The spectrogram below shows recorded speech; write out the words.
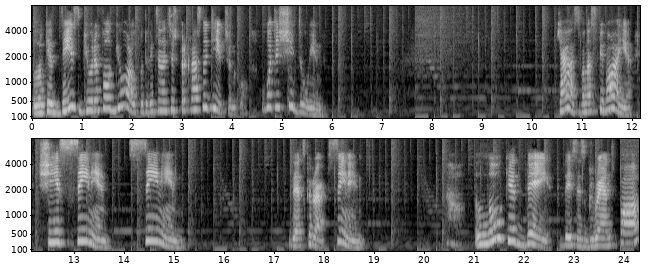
Look at this beautiful girl. Подивіться на цю ж прекрасну дівчинку. What is she doing? Yes, вона співає. She is singing. Singing. That's correct. Singing. Look at they. This is grandpa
